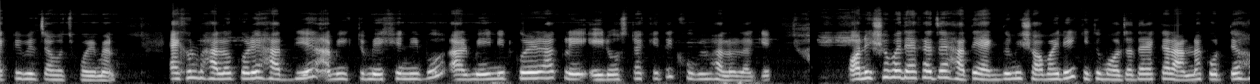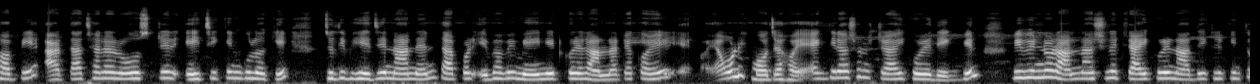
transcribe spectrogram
এক টেবিল চামচ পরিমাণ। এখন ভালো করে হাত দিয়ে আমি একটু মেখে নিব। আর মেরিনেট করে রাখলে এই রোস্টটা খেতে খুবই ভালো লাগে। অনেক সময় দেখা যায় হাতে একদমই সময় নেই, কিন্তু মজাদার একটা রান্না করতে হবে। আর তাছাড়া রোস্টের এই চিকেনগুলোকে যদি ভেজে না নেন, তারপর এভাবে মেরিনেট করে রান্নাটা করে, অনেক মজা হয়। একদিন আসলে ট্রাই করে দেখবেন। বিভিন্ন রান্না আসলে ট্রাই করে না দেখলে কিন্তু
